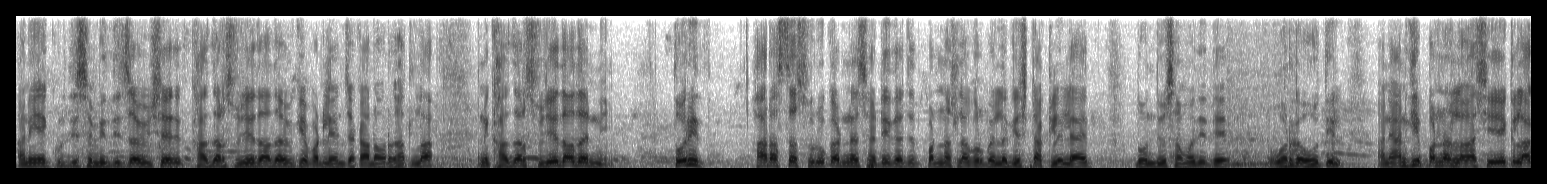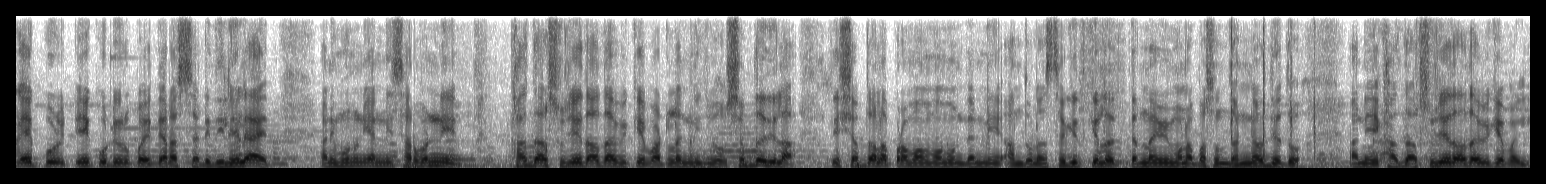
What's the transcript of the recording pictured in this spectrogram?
आणि एक कृती समितीचा विषय खासदार सुजयदादा विखे पाटील यांच्या कानावर घातला. आणि खासदार सुजयदादांनी त्वरित हा रस्ता सुरू करण्यासाठी त्याच्यात पन्नास लाख रुपये लगेच टाकलेले आहेत. दोन दिवसामध्ये ते वर्ग होतील. आणि आणखी पन्नास लाख अशी एक लाख एक कोटी एक कोटी रुपये त्या रस्त्यासाठी दिलेले आहेत. आणि म्हणून यांनी सर्वांनी खासदार सुजयदादा विखे पाटलांनी जो शब्द दिला ते शब्दाला प्रमाण म्हणून त्यांनी आंदोलन स्थगित केलं. त्यांना मी मनापासून धन्यवाद देतो. आणि खासदार सुजयदादा विखे पाटील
